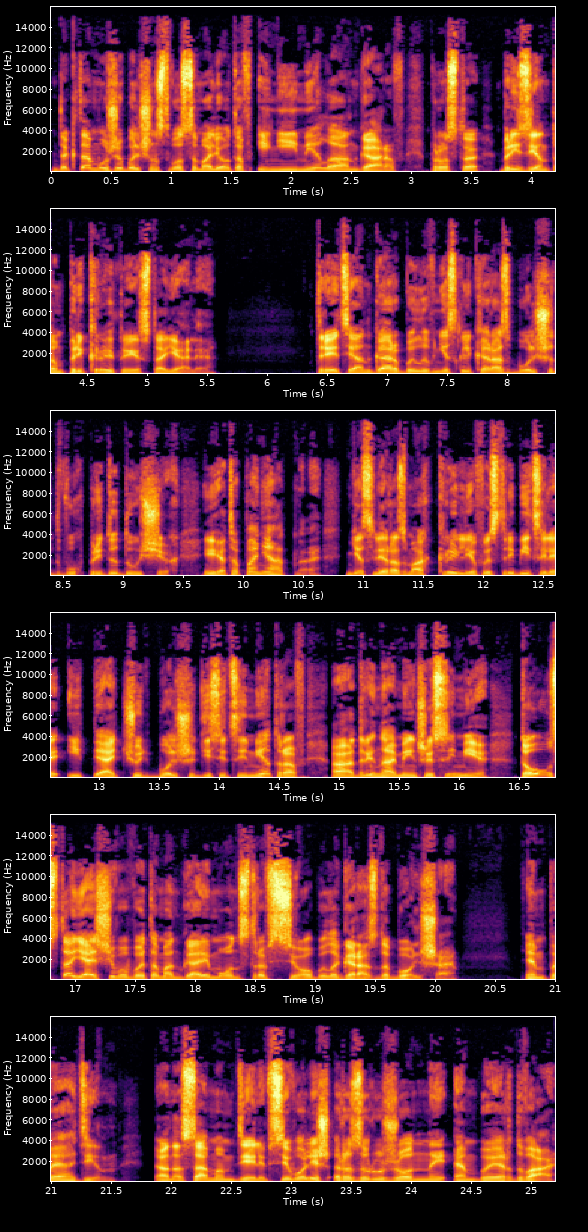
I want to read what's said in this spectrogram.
Да к тому же большинство самолетов и не имело ангаров, просто брезентом прикрытые стояли. Третий ангар был и в несколько раз больше двух предыдущих, и это понятно. Если размах крыльев истребителя И-5 чуть больше 10 метров, а длина меньше 7, то у стоящего в этом ангаре монстра все было гораздо больше. МП-1 а на самом деле всего лишь разоруженный МБР-2,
